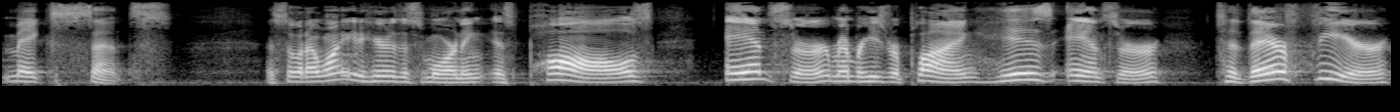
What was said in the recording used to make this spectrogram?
makes sense. And so, what I want you to hear this morning is Paul's answer. Remember, he's replying, his answer to their fear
